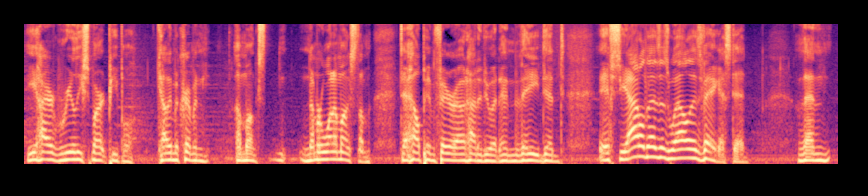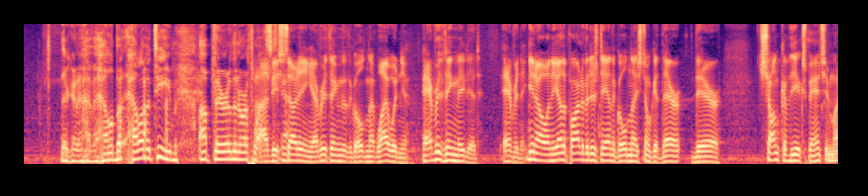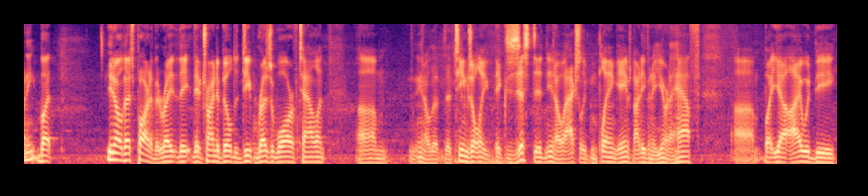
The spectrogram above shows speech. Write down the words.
he hired really smart people. Kelly McCrimmon amongst number one amongst them to help him figure out how to do it. And they did if Seattle does as well as Vegas did, then they're going to have a hell of a hell of a team up there in the Northwest. I'd be yeah. studying everything that the Golden Knights. Why wouldn't you? Everything they did, everything. You know, and the other part of it is Dan. The Golden Knights don't get their their chunk of the expansion money, but you know that's part of it, right? They they're trying to build a deep reservoir of talent. Um, you know, the the team's only existed, you know, actually been playing games not even a year and a half. Um, but yeah, I would be.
